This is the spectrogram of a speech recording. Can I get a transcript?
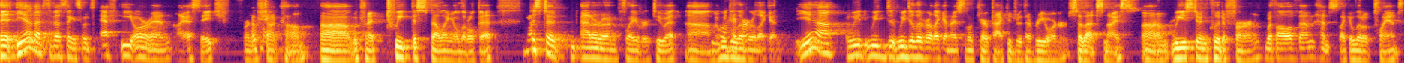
Uh, yeah, that's the best thing. So it's F E R N I S H, fernish.com. Uh, we kind of tweak the spelling a little bit Yep. just to add our own flavor to it. Um, and we deliver like a, yeah, we, we, d- we deliver like a nice little care package with every order. So that's nice. Um, we used to include a fern with all of them, hence like a little plant.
